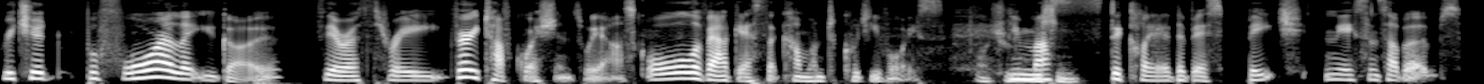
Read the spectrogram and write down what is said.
Richard, before I let you go, there are three very tough questions we ask all of our guests that come onto Coogee Voice. You must declare the best beach in the eastern suburbs,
